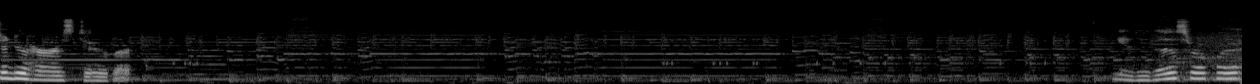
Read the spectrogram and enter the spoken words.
should do hers too, but to do this real quick.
